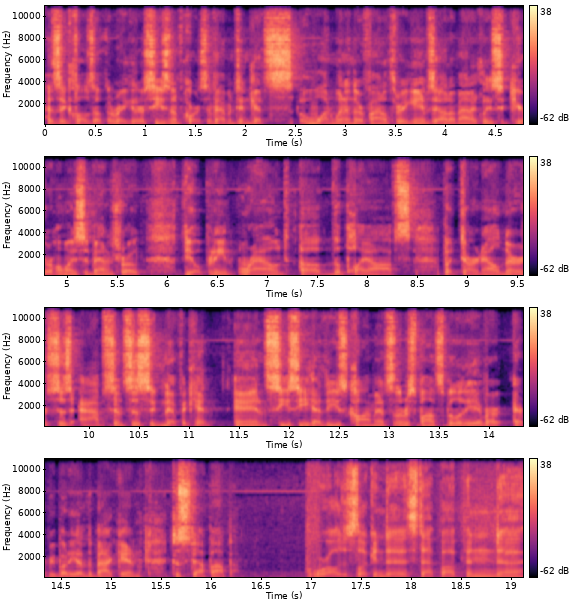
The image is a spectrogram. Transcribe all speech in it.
as they close out the regular season. Of course, if Edmonton gets one win in their final three games, they automatically secure home ice advantage throughout the opening round of the playoffs. But Darnell Nurse's absence is significant, and Ceci had these comments on the responsibility of everybody on the back end to step up we're all just looking to step up and uh,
